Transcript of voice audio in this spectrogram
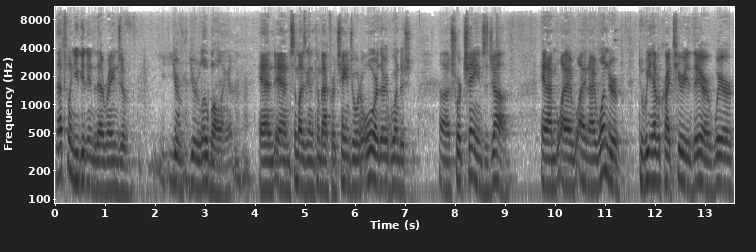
That's when you get into that range of, you're, you're lowballing it. And, and somebody's going to come back for a change order, or they're going to sh- uh, shortchange the job. And I'm, I, and I wonder, do we have a criteria there where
